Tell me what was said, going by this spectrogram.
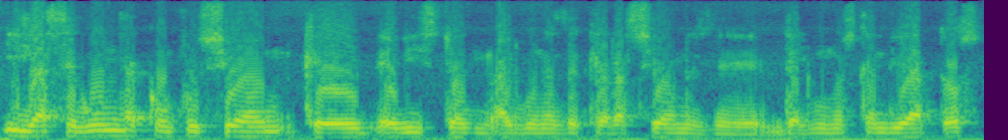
Y la segunda confusión que he visto en algunas declaraciones de, algunos candidatos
